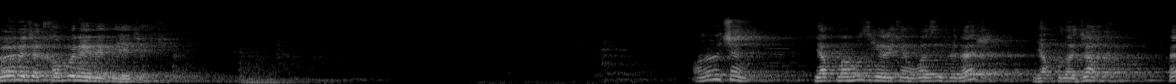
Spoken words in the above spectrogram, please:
böylece kabul eyle diyecek. Onun için yapmamız gereken vazifeler yapılacak ve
